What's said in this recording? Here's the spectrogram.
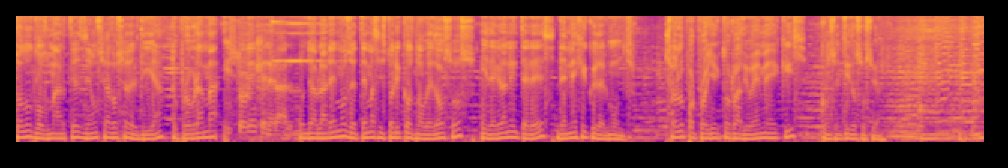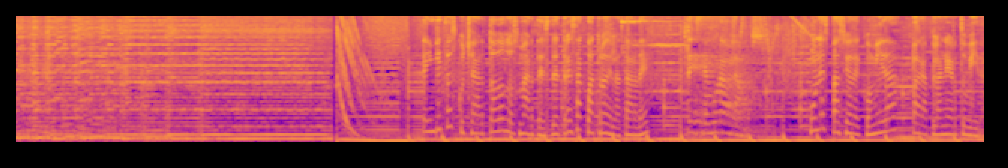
todos los martes de 11 a 12 del día tu programa Historia en General, donde hablaremos de temas históricos novedosos y de gran interés de México y del mundo. Solo por Proyecto Radio MX con sentido social. Te invito a escuchar todos los martes de 3 a 4 de la tarde De Seguro Hablamos. Un espacio de comida para planear tu vida.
